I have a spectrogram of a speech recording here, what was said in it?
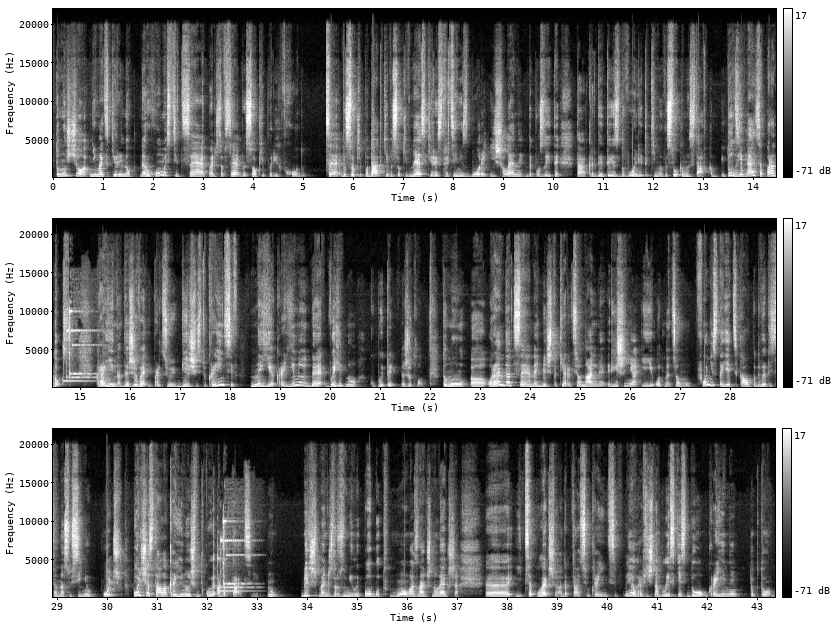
Тому що німецький ринок нерухомості це перш за все високий поріг входу. Це високі податки, високі внески, реєстраційні збори і шалені депозити та кредити з доволі такими високими ставками. І тут з'являється парадокс: країна, де живе і працює більшість українців, не є країною, де вигідно купити житло. Тому е, оренда це найбільш таке раціональне рішення, і от на цьому фоні стає цікаво подивитися на сусідню Польщу. Польща стала країною швидкої адаптації. Ну, більш-менш зрозумілий побут, мова значно легша. Е, і це полегшує адаптацію українців. Географічна близькість до України, тобто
